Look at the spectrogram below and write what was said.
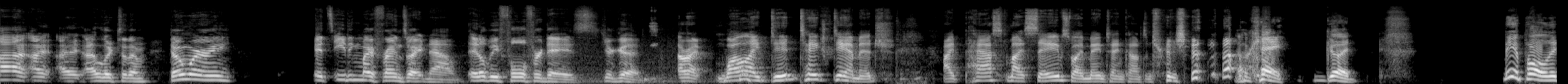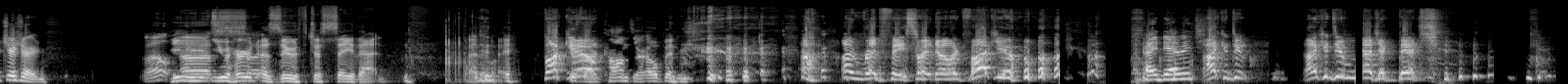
I, I, I, I look to them. Don't worry. It's eating my friends right now. It'll be full for days. You're good. All right. While I did take damage, I passed my save, so I maintain concentration. Okay, good. Leopold, it's your turn. well, You, uh, you heard so- Azuth just say that, by the way. Fuck you! Our comms are open. I'm red faced right now. Like fuck you! Nine damage. I can do, I can do magic, bitch.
